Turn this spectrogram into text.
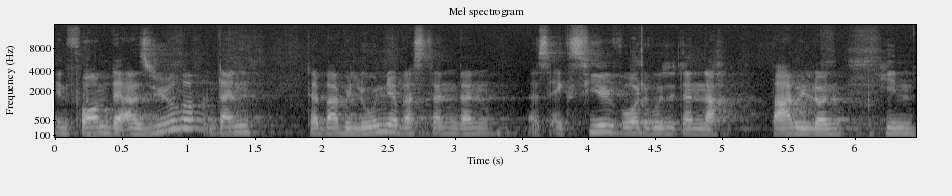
in Form der Assyrer und dann der Babylonier, was dann, dann das Exil wurde, wo sie dann nach Babylon hin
